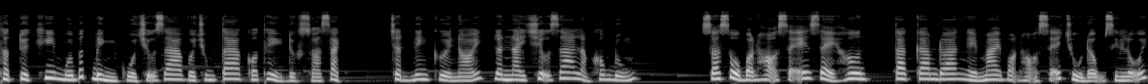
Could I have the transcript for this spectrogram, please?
thật tuyệt khi mối bất bình của Triệu Gia với chúng ta có thể được xóa sạch. Trần Ninh cười nói, lần này Triệu Gia làm không đúng. Xóa sổ bọn họ sẽ rẻ hơn, ta cam đoan ngày mai bọn họ sẽ chủ động xin lỗi.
